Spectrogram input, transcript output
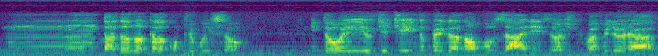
Não tá dando aquela contribuição. Então e o Tietchan indo pegar novos ares, eu acho que vai melhorar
